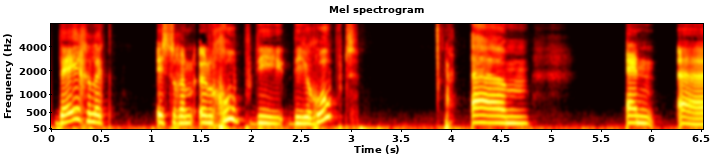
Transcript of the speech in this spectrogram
degelijk is er een, een groep die, die roept. Um, en uh,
